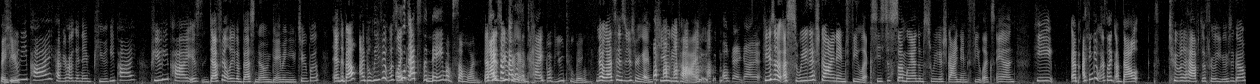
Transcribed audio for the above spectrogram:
Thank you. PewDiePie, have you heard the name PewDiePie? PewDiePie is definitely the best known gaming YouTuber, and about I believe it was like oh, that's the name of someone. That's I his thought that was a type of YouTubing. no, that's his username, PewDiePie. okay, got it. He's a, a Swedish guy named Felix. He's just some random Swedish guy named Felix, and he, I think it was like about two and a half to three years ago,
